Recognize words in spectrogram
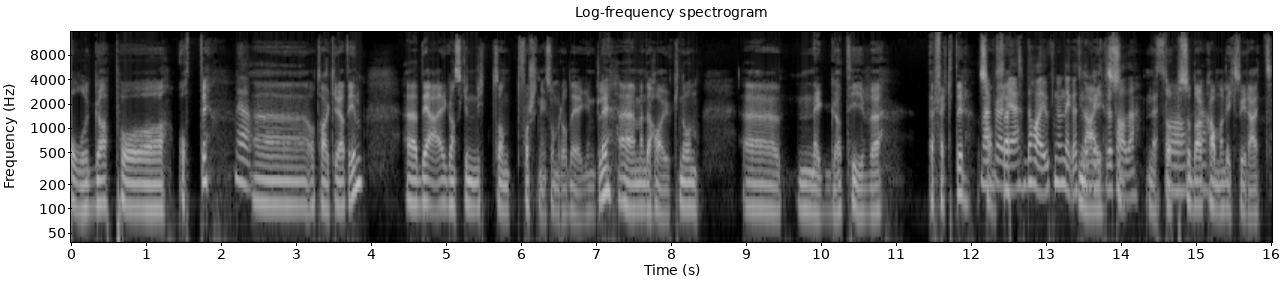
Olga på 80 Ja. eh, å ta kreatin. Eh, det er ganske nytt sånt forskningsområde egentlig, eh, men det har jo ikke noen negative effekter, Nei, sånn det, sett. det. det har jo ikke noen negative Nei, effekter å ta det. nettopp. Så, da ja. kan man like så greit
